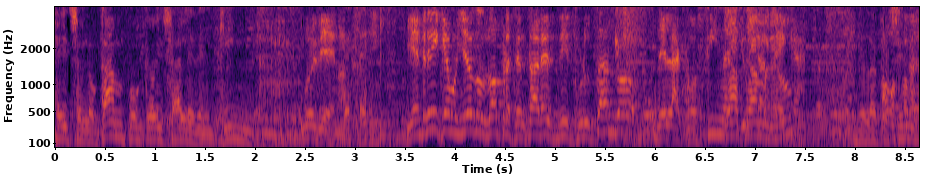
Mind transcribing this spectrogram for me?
Hazel Ocampo, que hoy sale del kinder. Muy bien. Y Enrique Muñoz nos va a presentar es disfrutando de la cocina yucateca. De la Vamos cocina.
